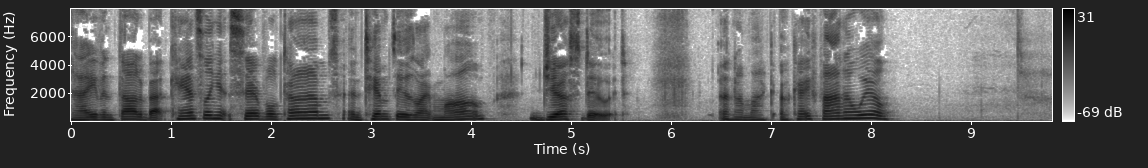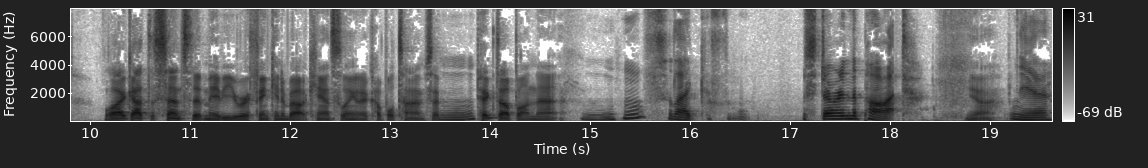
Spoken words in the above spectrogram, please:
I even thought about canceling it several times, and Timothy was like, Mom, just do it. And I'm like, okay, fine, I will. Well, I got the sense that maybe you were thinking about canceling it a couple times. I Mhm. picked up on that. hmm It's like stirring the pot. Yeah. Yeah.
